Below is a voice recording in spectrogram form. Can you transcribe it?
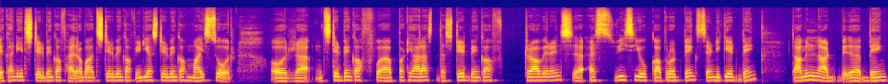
Bikaner state bank of Hyderabad state bank of India state bank of Mysore और state bank of Patiala the state bank of Travancore S V C O corporate bank syndicate bank Tamil Nadu Bank,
